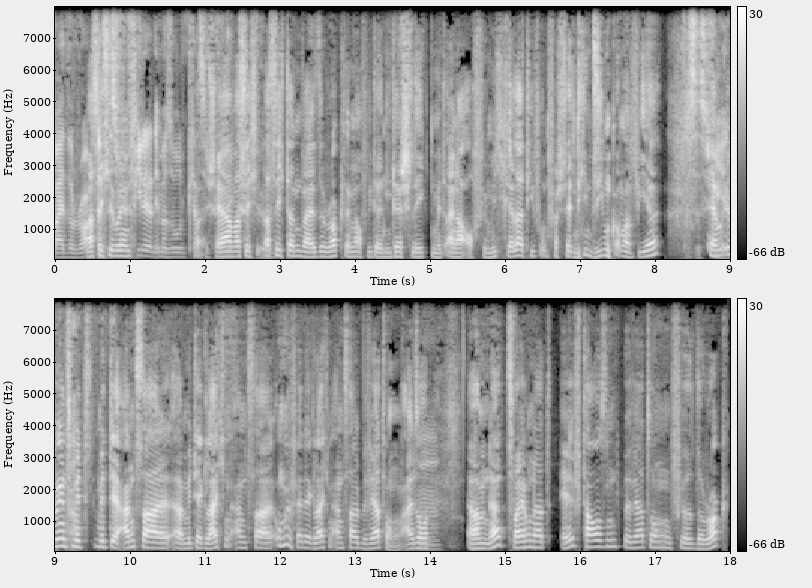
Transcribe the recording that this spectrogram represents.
Bei The Rock, Was das ich ist übrigens- für viele dann immer so ein klassischer Ja, was sich Actionfilm. was sich dann bei The Rock dann auch wieder niederschlägt mit einer auch für mich relativ unverständlichen 7,4. das ist viel, Ähm, übrigens ja. mit, mit der Anzahl, äh, mit der gleichen Anzahl, ungefähr der gleichen Anzahl Bewertungen. Also Mhm. Ähm, ne, 211.000 Bewertungen für The Rock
